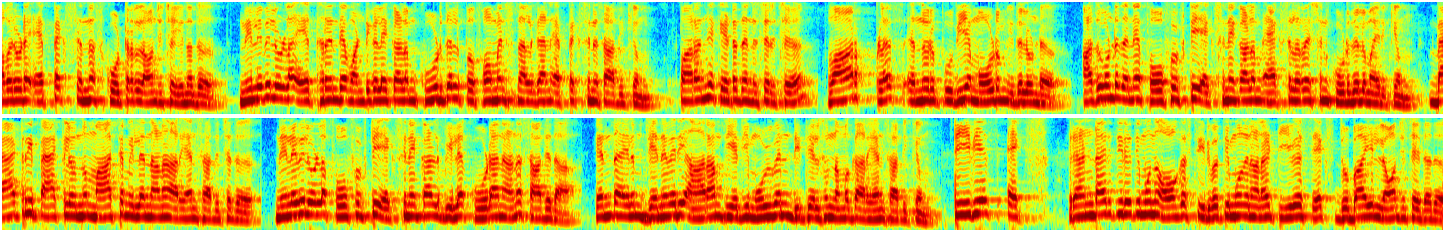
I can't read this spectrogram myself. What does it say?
അവരുടെ എപ്പെക്സ് എന്ന സ്കൂട്ടർ ലോഞ്ച് ചെയ്യുന്നത്. നിലവിലുള്ള ഏഥറിന്റെ വണ്ടികളെക്കാളും കൂടുതൽ പെർഫോമൻസ് നൽകാൻ എപ്പെക്സിന് സാധിക്കും. പറഞ്ഞു കേട്ടതനുസരിച്ച് വാർ പ്ലസ് എന്നൊരു പുതിയ മോഡും ഇതിലുണ്ട്. അതുകൊണ്ട് തന്നെ ഫോർ ഫിഫ്റ്റി എക്സിനേക്കാളും ആക്സലറേഷൻ കൂടുതലുമായിരിക്കും. ബാറ്ററി പാക്കിലൊന്നും മാറ്റമില്ലെന്നാണ് അറിയാൻ സാധിച്ചത്. നിലവിലുള്ള ഫോർ ഫിഫ്റ്റി എക്സിനേക്കാൾ വില കൂടാനാണ് സാധ്യത. എന്തായാലും ജനുവരി ആറാം തീയതി മുഴുവൻ ഡീറ്റെയിൽസും നമുക്ക് അറിയാൻ സാധിക്കും. ടി വി എസ് എക്സ് രണ്ടായിരത്തി ഇരുപത്തി മൂന്ന് ഓഗസ്റ്റ് ഇരുപത്തിമൂന്നിനാണ് ടി വി എസ് എക്സ് ദുബായിൽ ലോഞ്ച് ചെയ്തത്.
